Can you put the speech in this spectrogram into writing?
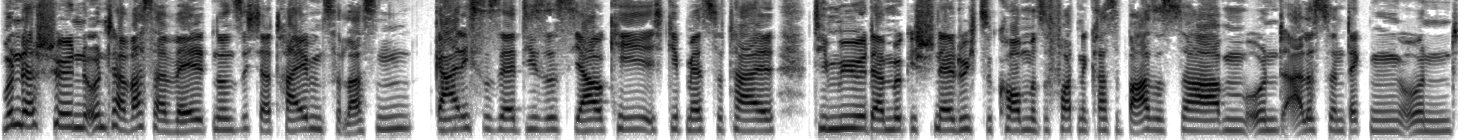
wunderschönen Unterwasserwelten und sich da treiben zu lassen. Gar nicht so sehr dieses, ja, okay, ich gebe mir jetzt total die Mühe, da möglichst schnell durchzukommen und sofort eine krasse Basis zu haben und alles zu entdecken. Und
